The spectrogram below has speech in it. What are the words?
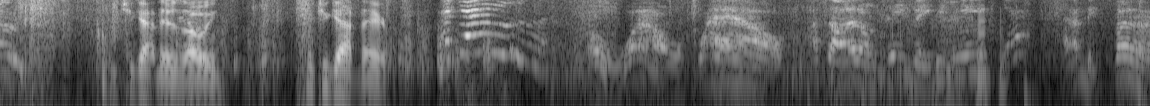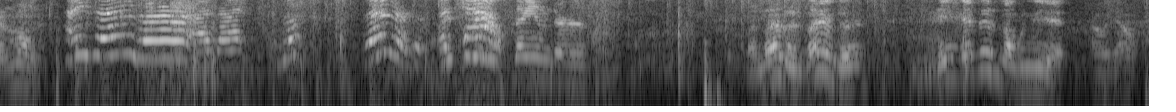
What you got there, Zoe? What you got there? A game. Oh, wow. Wow. I saw that on TV, didn't you? Yes. That'd be fun, won't it? Hey, Xander. I got, look. Xander, a It cow. says Xander. Another Xander. He ain't got this open yet. Oh, we don't.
